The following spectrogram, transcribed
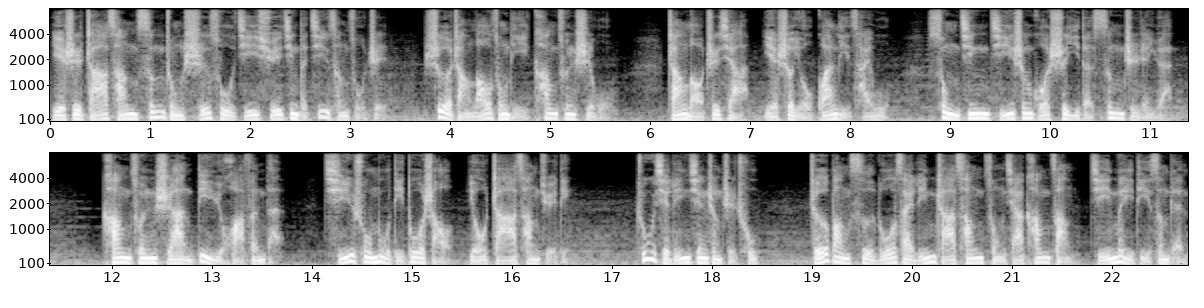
也是札仓僧众食宿及学经的基层组织。社长老总理康村事务，长老之下也设有管理财务、诵经及生活事宜的僧职人员。康村是按地域划分的，其数目的多少由札仓决定。朱谢林先生指出，哲蚌寺罗塞林札仓总辖康藏及内地僧人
